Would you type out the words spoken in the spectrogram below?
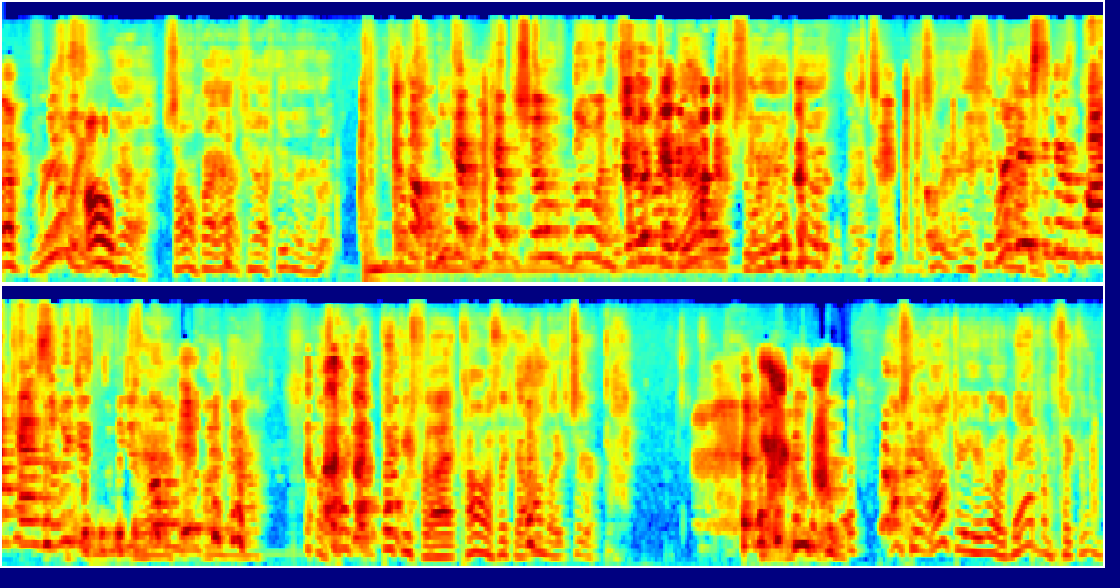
Oh, really? Oh, Yeah, so I'm back out, can't get in. You I thought we kept we kept the show going. The That's show okay, must we go. got Yeah, it. that's the way they do it. That's it. That's what it. Anything We're can used happen. to doing podcasts, so we just we just roll Yeah, with I it. know. Well, thank, thank you for that. 'cause I was thinking, I'm like, sir, God. I was getting, I was getting really mad. I'm thinking,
